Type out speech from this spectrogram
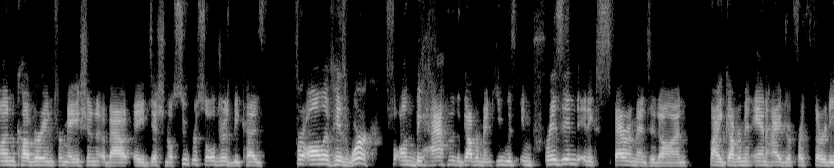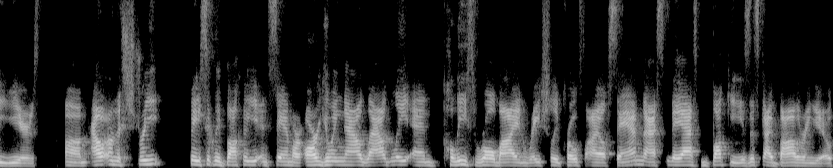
uncover information about additional super soldiers because for all of his work on behalf of the government, he was imprisoned and experimented on by government and Hydra for 30 years. Um, out on the street, basically Bucky and Sam are arguing now loudly, and police roll by and racially profile Sam. They ask, they ask Bucky, "Is this guy bothering you?"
